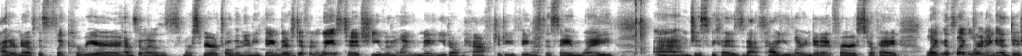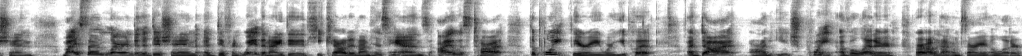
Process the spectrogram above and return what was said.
I don't know if this is like career. I'm feeling like this is more spiritual than anything. There's different ways to achieve enlightenment. You don't have to do things the same way um, just because that's how you learned it at first, okay? Like it's like learning addition. My son learned addition a different way than I did. He counted on his hands. I was taught the point theory where you put a dot on each point of a letter. Or I'm not, I'm sorry, a letter.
